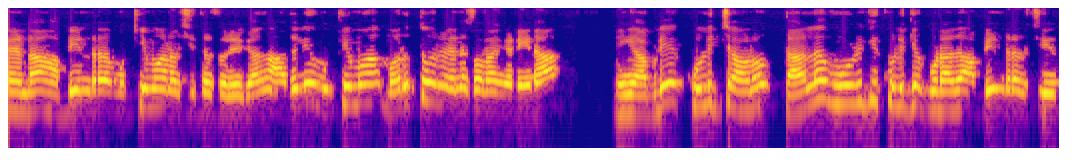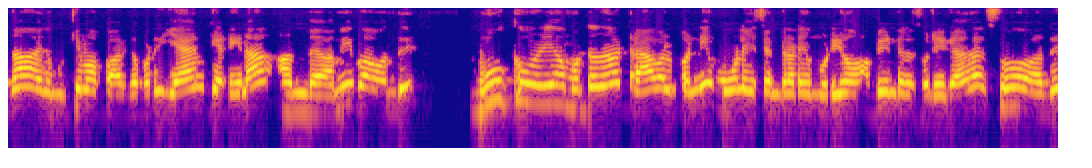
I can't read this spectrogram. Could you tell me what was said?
வேண்டாம் அப்படின்ற முக்கியமான விஷயத்த சொல்லியிருக்காங்க. அதுலேயும் முக்கியமாக மருத்துவர்கள் என்ன சொல்கிறாங்க கேட்டீங்கன்னா நீங்க அப்படியே குளிச்சாலும் தலை மூழ்கி குளிக்க கூடாது அப்படின்ற விஷயம் தான் இது முக்கியமா பார்க்கப்படுது. ஏன்னு கேட்டீங்கன்னா அந்த அமீபா வந்து மூக்கு வழியா மட்டும்தான் டிராவல் பண்ணி மூளையை சென்றடைய முடியும் அப்படின்றத சொல்லியிருக்காங்க. ஸோ அது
